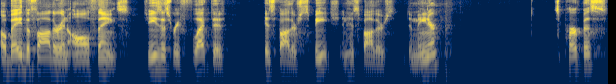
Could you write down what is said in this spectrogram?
obeyed the Father in all things. Jesus reflected his Father's speech and his Father's demeanor, his purpose,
